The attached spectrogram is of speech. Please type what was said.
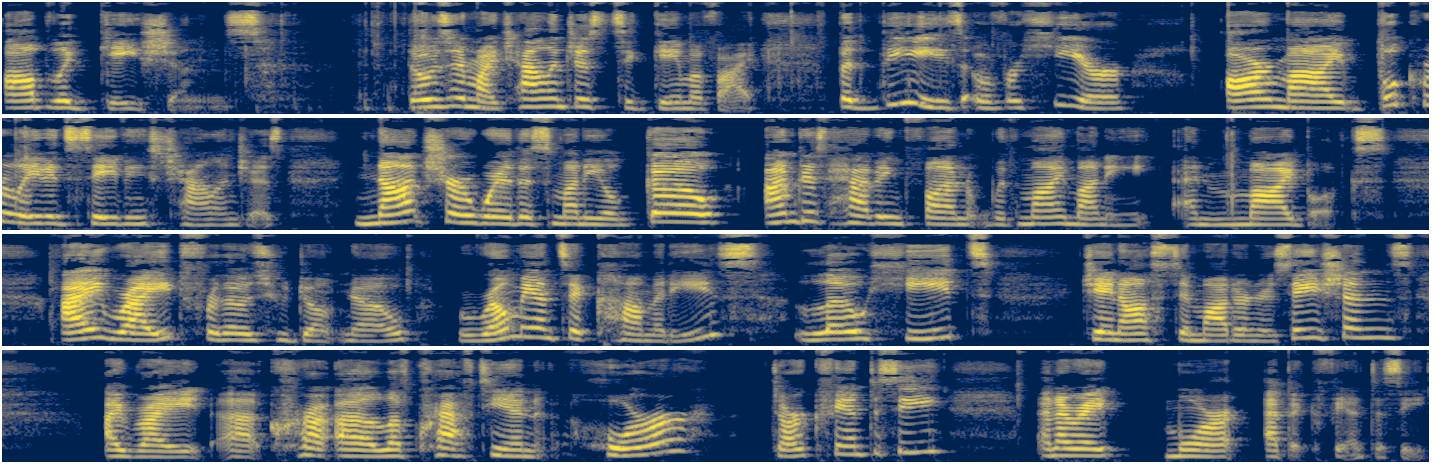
obligations. Those are my challenges to gamify. But these over here are my book-related savings challenges. Not sure where this money will go. I'm just having fun with my money and my books. I write, for those who don't know, romantic comedies, low heat, Jane Austen modernizations. I write uh, uh, Lovecraftian horror, dark fantasy, and I write more epic fantasy.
